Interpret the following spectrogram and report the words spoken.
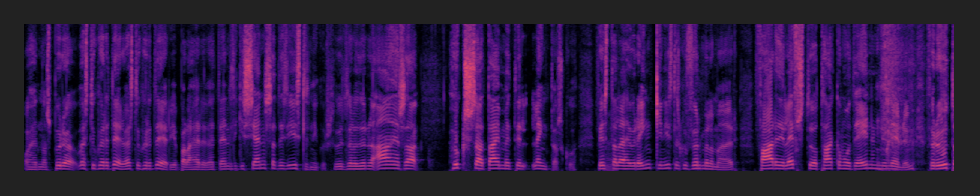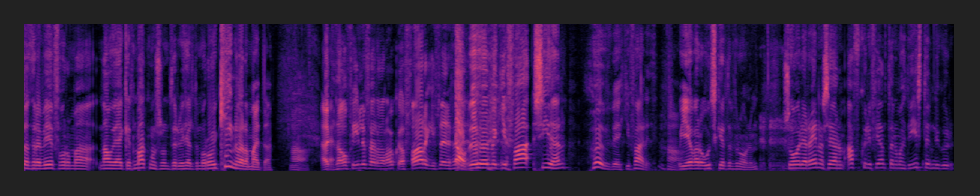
og hérna spurja, veistu hver þetta er, veistu hver þetta er? Ég bara, herri, þetta er ennlega ekki séns að þessi íslendingur. Þú veit, þau eru aðeins að hugsa dæmi til lengdar, sko. Fyrstalega hefur engin íslensku fjölmjölamæður farið í leifstu og taka móti einunni neinum fyrir utan þegar við fórum að ná í Egert Magnússon þegar við heldum að Rói Kín var að mæta. Já. Þá fíluferðan ákveð að fara ekki fleiri já, ferðir. við höfum ekki fa- síðan höfum við ekki farið. Já. og ég var að útskýrta fyrir honum. Svo var ég að reyna að segja honum af hverju fjandanum ætti Íslendingur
